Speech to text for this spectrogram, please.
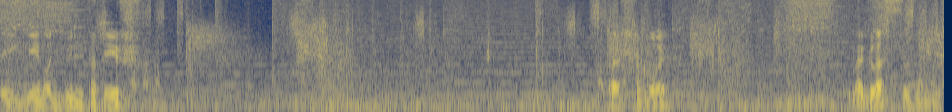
Eléggé nagy büntetés. Ez se baj. Meg lesz ez úgyis.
